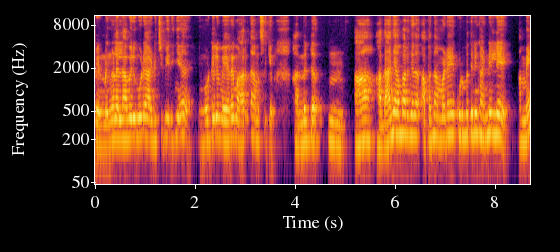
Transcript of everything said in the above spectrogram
പെണ്ണുങ്ങളെല്ലാവരും കൂടെ അടിച്ചു പിരിഞ്ഞ് എങ്ങോട്ടേലും വേറെ മാറി താമസിക്കും. എന്നിട്ട് ആ അതാ ഞാൻ പറഞ്ഞത്. അപ്പൊ നമ്മുടെ കുടുംബത്തിന് കണ്ണില്ലേ? അമ്മേ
